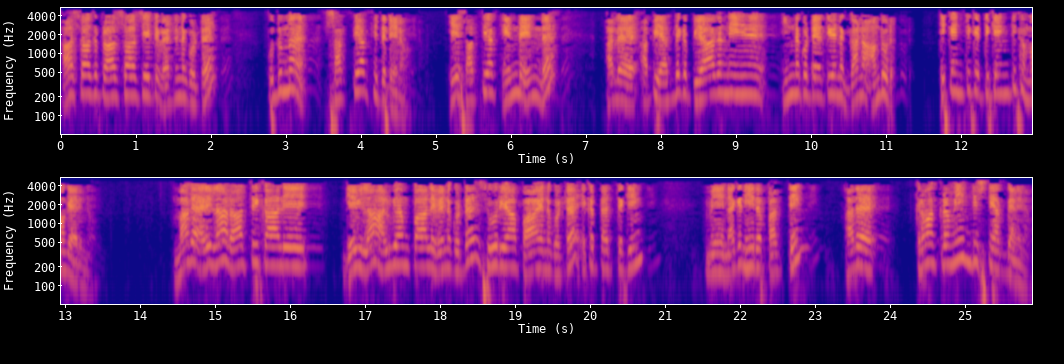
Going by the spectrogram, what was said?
ආස්වාද ප්‍රාස්වාසයට වැටෙනකොට පුදුම ශක්තියක් හිතට එනවා. ඒ ශක්තියක් එන්න එන්න අර අපි ඇද්දක පියාගෙන ඉන්නකොට ඇති වෙන ඝන අඳුර ටිකෙන් ටික ටිකෙන් ටික මග ඇරෙනවා. මග ඇරිලා රාත්‍රී කාලයේ ගෙවිලා අලුයම් කාලේ වෙනකොට සූර්යා පායනකොට එක පැත්තකින් මේ නැගෙනහිර පැත්තෙන් අර ක්‍රමක්‍රමයෙන් දිස්නයක් දැනෙනවා.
